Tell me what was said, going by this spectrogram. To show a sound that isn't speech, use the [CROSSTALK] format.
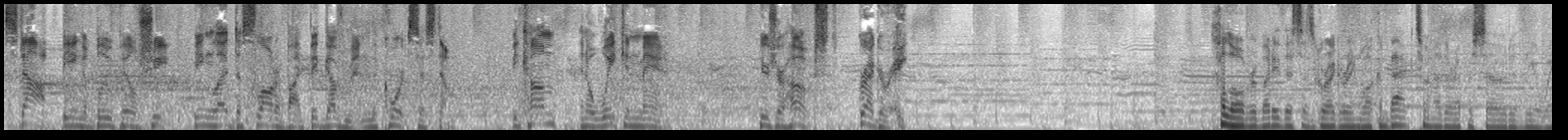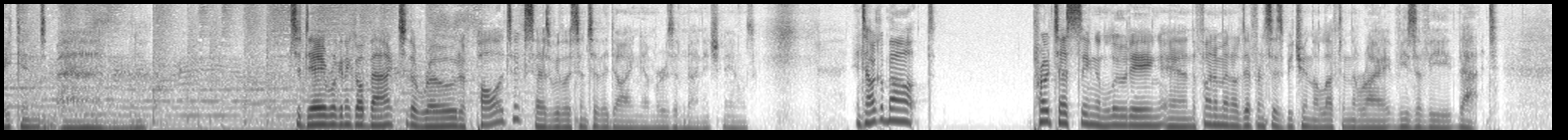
Stop being a blue pill sheep, being led to slaughter by big government and the court system. Become an awakened man. Here's your host, Gregory. Hello, everybody. This is Gregory, and welcome back to another episode of The Awakened Man. Today, we're going to go back to the road of politics as we listen to the dying members of Nine Inch Nails and talk about protesting and looting and the fundamental differences between the left and the right vis a vis that.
